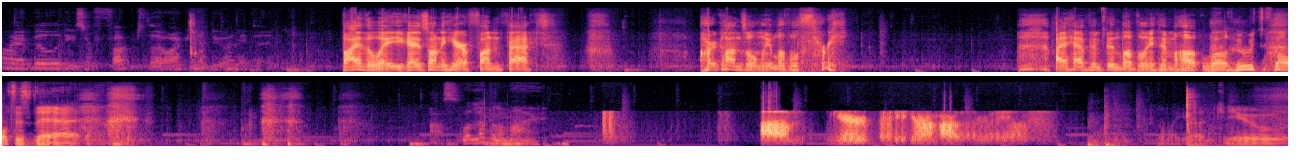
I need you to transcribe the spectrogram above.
My abilities are fucked though. I can't do anything. By the way, you guys want to hear a fun fact? Argon's only level three. I haven't been leveling him up. Well, whose fault is that? Can you.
